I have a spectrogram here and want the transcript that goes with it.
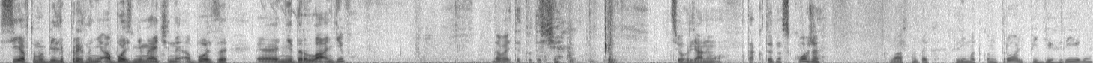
Всі автомобілі пригнані або з Німеччини, або з е, Нідерландів. Давайте тут ще цю глянемо. Так, тут у нас кожа. Власне, так, клімат-контроль, підігріви.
